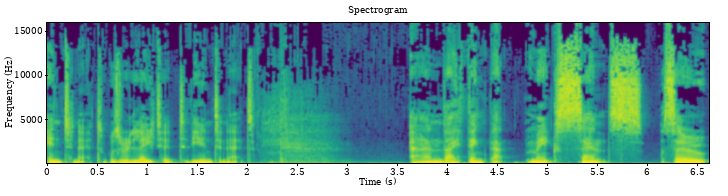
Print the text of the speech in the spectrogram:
internet, was related to the internet. And I think that makes sense. So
